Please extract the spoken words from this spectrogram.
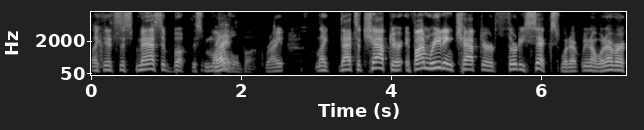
like it's this massive book, this Marvel book, right? Like that's a chapter. If I'm reading chapter 36, whatever you know, whatever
